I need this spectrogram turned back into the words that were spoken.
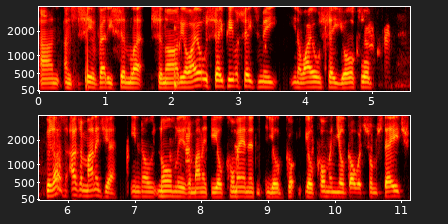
and, and see a very similar scenario. I always say, people say to me, you know, I always say your club. Because as, as a manager, you know, normally as a manager, you'll come in and you'll go, you'll come and you'll go at some stage.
